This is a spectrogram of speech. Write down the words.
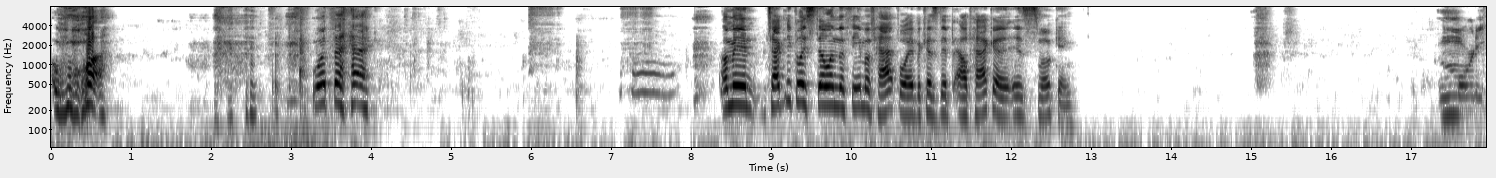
What? what the heck? I mean, technically still in the theme of Hat Boy because the alpaca is smoking. Morty.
